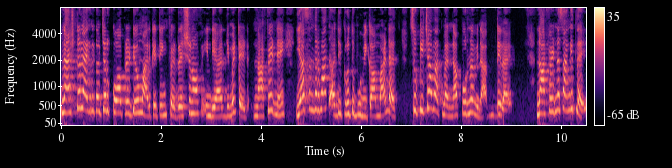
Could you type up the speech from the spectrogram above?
National agriculture cooperative marketing federation of India limited नाफेडने या संदर्भात अधिकृत भूमिका मांडत चुकीच्या बातम्यांना पूर्ण विनाम दिलाय. नाफेडनं सांगितलंय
